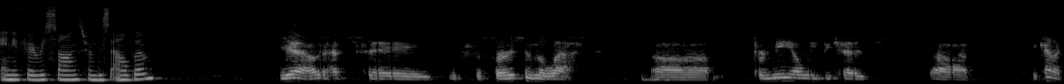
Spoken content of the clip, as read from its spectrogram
Any favorite songs from this album? Yeah, I would have to say it's the first and the last. Uh, for me, only because uh, it kind of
